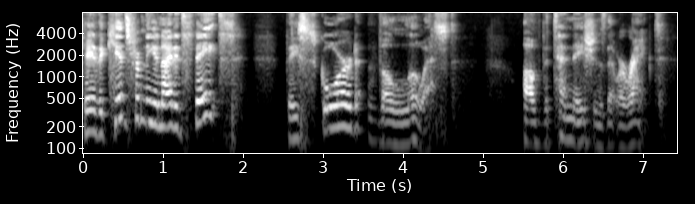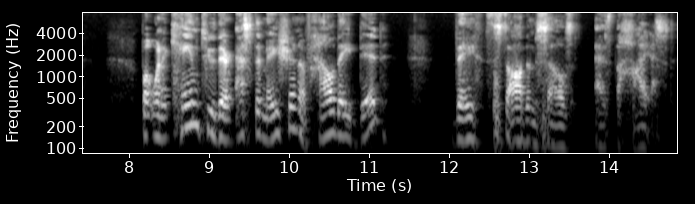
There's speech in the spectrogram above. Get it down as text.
Okay, the kids from the United States, they scored the lowest of the 10 nations that were ranked. But when it came to their estimation of how they did, they saw themselves as the highest.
